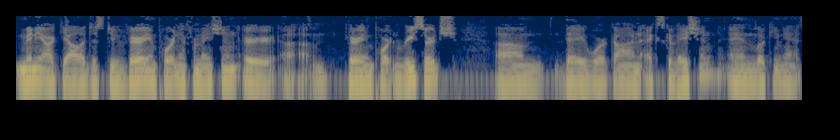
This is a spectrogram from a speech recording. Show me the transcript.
many archaeologists do very important information or um, very important research um, they work on excavation and looking at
